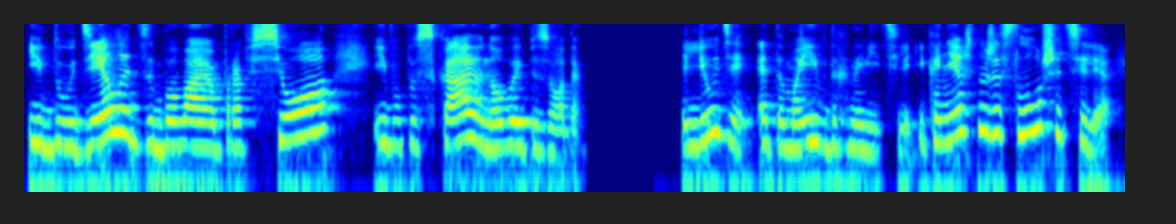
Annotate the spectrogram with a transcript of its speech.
иду делать, забываю про все и выпускаю новые эпизоды. Люди — это мои вдохновители. И, конечно же, слушатели —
